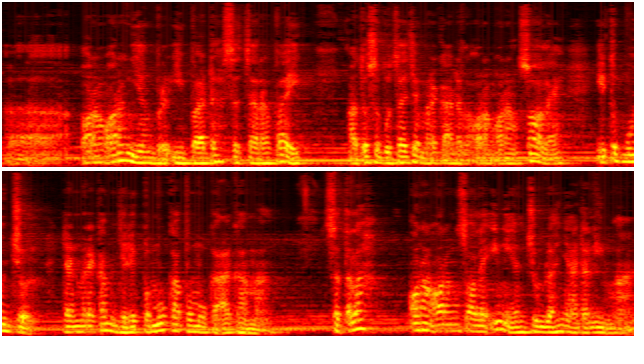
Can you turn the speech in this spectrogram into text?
eh, orang-orang uh, yang beribadah secara baik atau sebut saja mereka adalah orang-orang soleh itu muncul dan mereka menjadi pemuka-pemuka agama. Setelah orang-orang soleh ini yang jumlahnya ada lima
